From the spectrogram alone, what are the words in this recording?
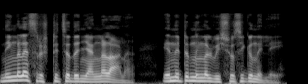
നിങ്ങളെ സൃഷ്ടിച്ചത് ഞങ്ങളാണ് എന്നിട്ടും നിങ്ങൾ വിശ്വസിക്കുന്നില്ലേ?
